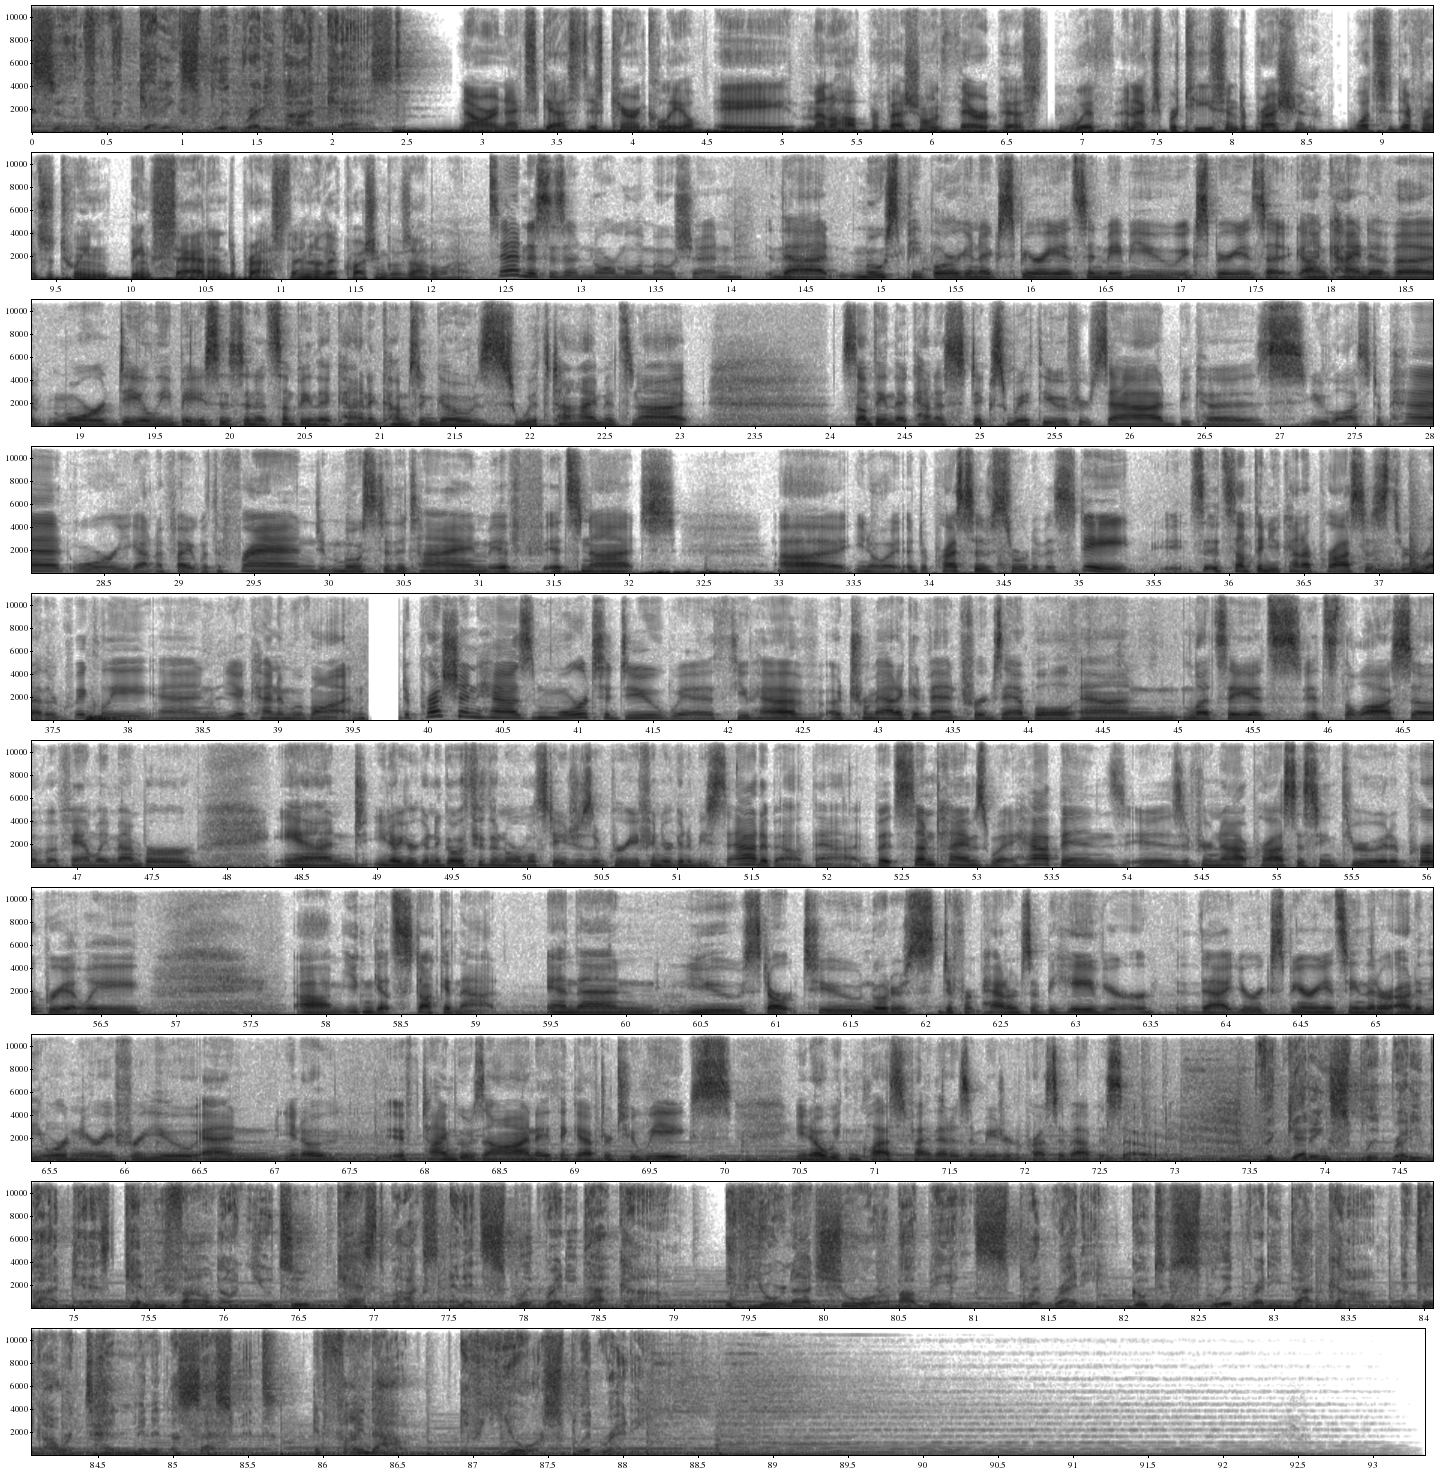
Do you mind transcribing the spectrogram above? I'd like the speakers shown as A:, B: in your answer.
A: Coming soon from the Getting Split Ready podcast.
B: Now, our next guest is Karen Khalil, a mental health professional and therapist with an expertise in depression. What's the difference between being sad and depressed? I know that question goes out a lot.
C: Sadness is a normal emotion that most people are going to experience, and maybe you experience it on kind of a more daily basis, and it's something that kind of comes and goes with time. It's not something that kind of sticks with you. If you're sad because you lost a pet or you got in a fight with a friend, most of the time, if it's not uh, you know, a, a, depressive sort of a state, it's, it's something you kind of process through rather quickly and you kind of move on. Depression has more to do with you have a traumatic event, for example, and let's say it's it's the loss of a family member, and you know you're going to go through the normal stages of grief and you're going to be sad about that. But sometimes what happens is if you're not processing through it appropriately, um, you can get stuck in that and then you start to notice different patterns of behavior that you're experiencing that are out of the ordinary for you. And you know if time goes on i think after two weeks you know we can classify that as a major depressive episode.
A: The getting split ready podcast can be found on youtube castbox and at splitready.com if you're not sure about being split ready go to splitready.com and take our 10 minute assessment and find out if you're split ready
